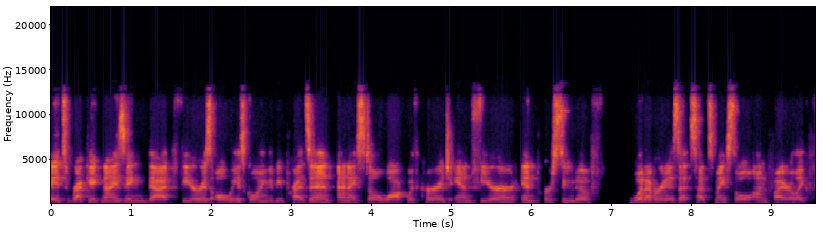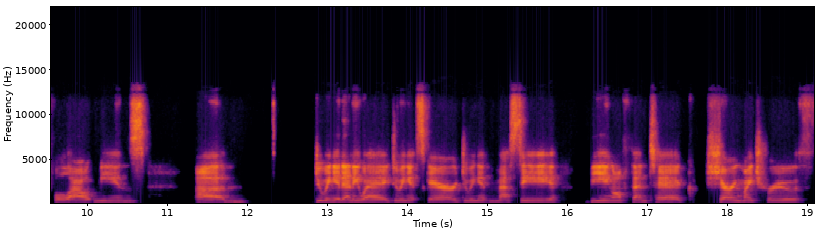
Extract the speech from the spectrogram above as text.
it's recognizing that fear is always going to be present and i still walk with courage and fear in pursuit of whatever it is that sets my soul on fire. Like full out means um doing it anyway doing it scared doing it messy being authentic sharing my truth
